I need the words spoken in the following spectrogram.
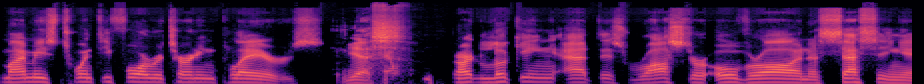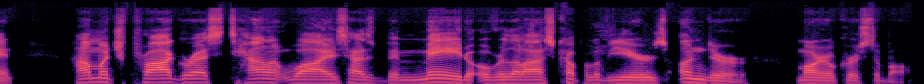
Miami's 24 returning players. Yes. Start looking at this roster overall and assessing it. How much progress talent wise has been made over the last couple of years under Mario Cristobal?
